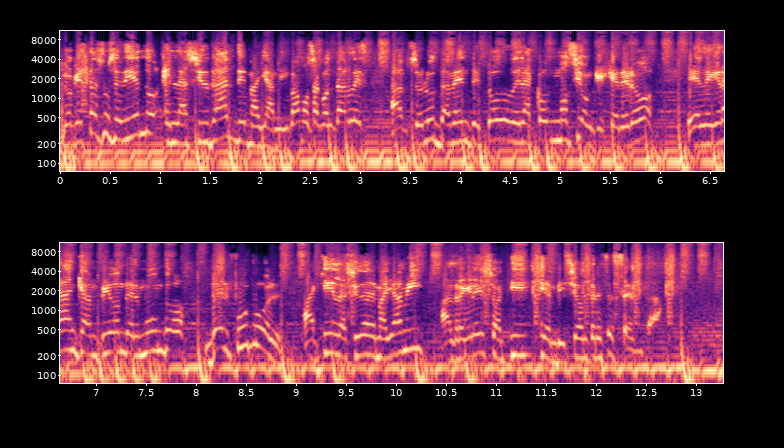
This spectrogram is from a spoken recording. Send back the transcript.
lo que está sucediendo en la ciudad de Miami. Vamos a contarles absolutamente todo de la conmoción que generó el gran campeón del mundo del fútbol aquí en la ciudad de Miami, al regreso aquí en Visión 360.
